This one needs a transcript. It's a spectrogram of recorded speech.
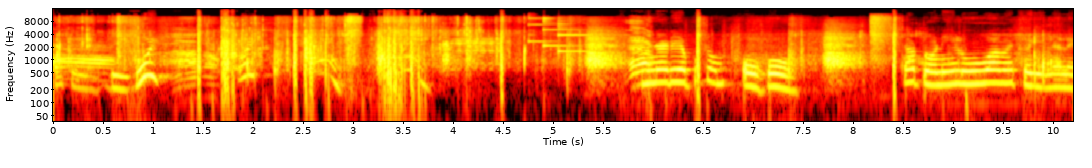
ต้องเป็นอะไรดูอุ้ยอุ้ย นี่นาเดียผู้ชม โอ้โห เจ้าตัวนี้รู้ว่าไม่เคยเห็นอะไร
